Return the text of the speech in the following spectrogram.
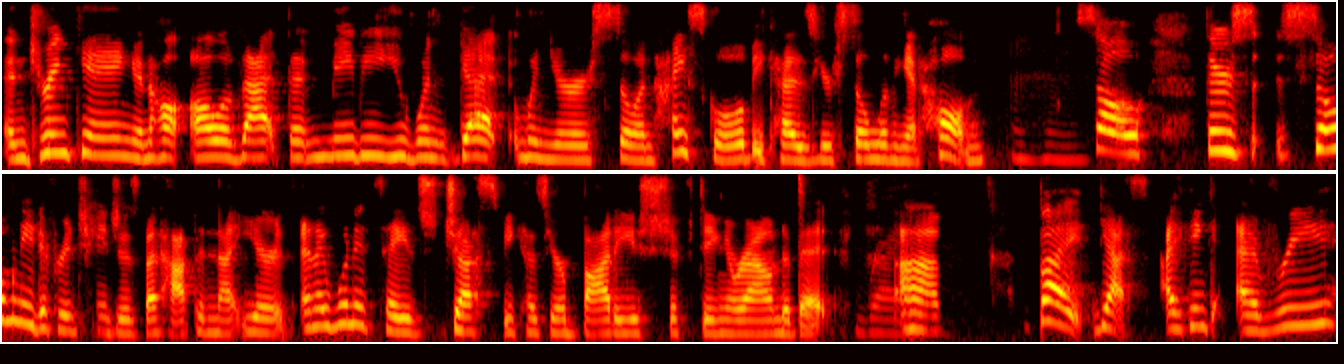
and drinking and all of that that maybe you wouldn't get when you're still in high school because you're still living at home. Mm-hmm. So there's so many different changes that happen that year, and I wouldn't say it's just because your body is shifting around a bit. Right. Um, but yes, I think every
